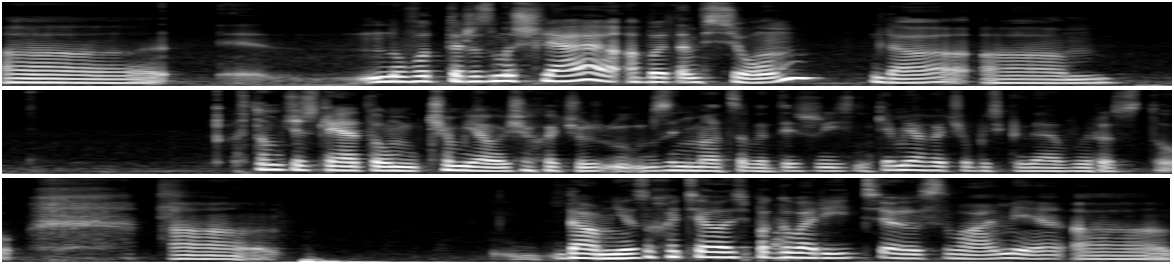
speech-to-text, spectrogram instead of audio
А, ну вот размышляя об этом всем, да, в том числе о том, чем я вообще хочу заниматься в этой жизни, кем я хочу быть, когда я вырасту. А, да, мне захотелось поговорить э, с вами а,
